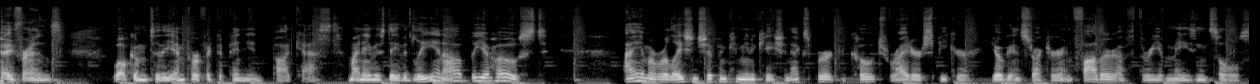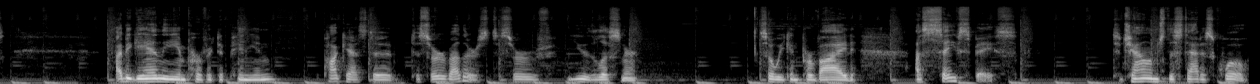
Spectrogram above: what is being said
Hey, friends. Welcome to the Imperfect Opinion podcast. My name is David Lee, and I'll be your host. I am a relationship and communication expert, coach, writer, speaker, yoga instructor, and father of three amazing souls. I began the Imperfect Opinion podcast to, to serve others, to serve you, the listener, so we can provide a safe space to challenge the status quo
